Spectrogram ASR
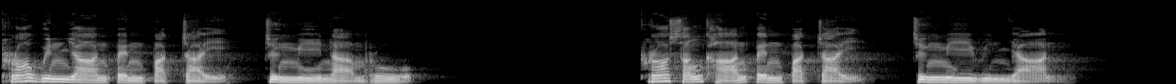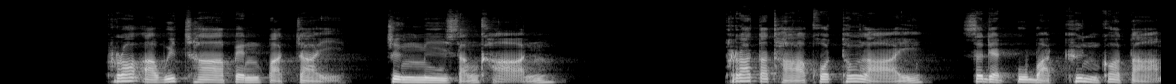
เพราะวิญญาณเป็นปัจจัยจึงมีนามรูป เพราะสังขารเป็นปัจจัยจึงมีวิญญาณ เพราะอาวิชชาเป็นปัจจัยจึงมีสังขาร พระตถาคตทั้งหลาย เสด็จอุบัติขึ้นก็ตาม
